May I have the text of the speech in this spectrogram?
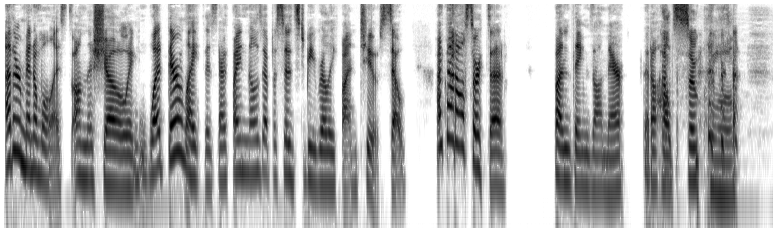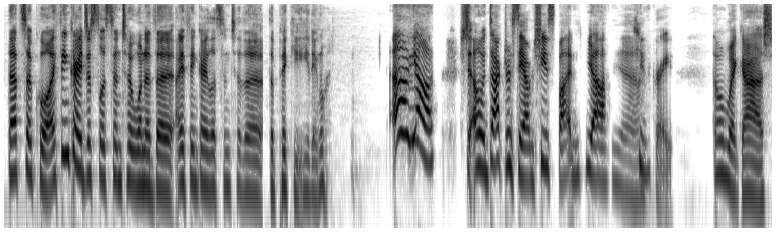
other minimalists on the show and what their life is. I find those episodes to be really fun too. So I've got all sorts of fun things on there that'll help. That's so cool. That's so cool. I think I just listened to one of the. I think I listened to the the picky eating one. Oh yeah. Oh, Dr. Sam, she's fun. Yeah, yeah, she's great. Oh my gosh.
